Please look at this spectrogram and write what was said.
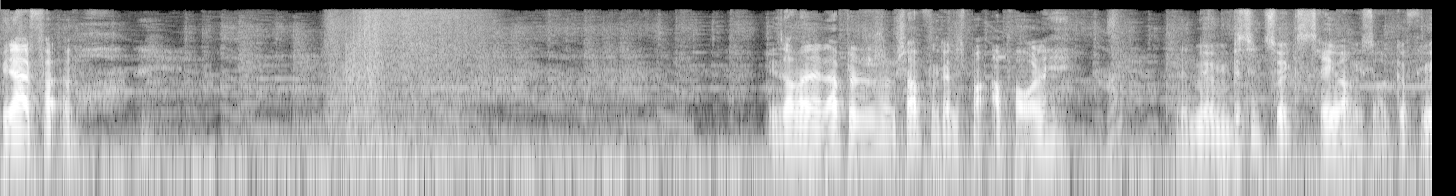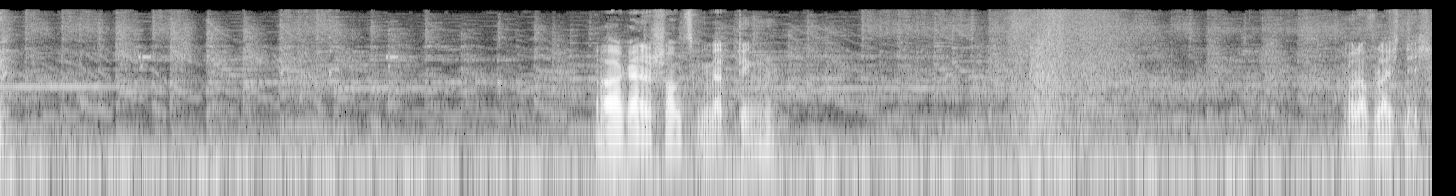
Ja, Wie soll man denn Apfel schon schaffen? Kann ich mal abhauen? Das ist mir ein bisschen zu extrem, habe ich so ein Gefühl. Ah, keine Chance gegen das Ding. Oder vielleicht nicht.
